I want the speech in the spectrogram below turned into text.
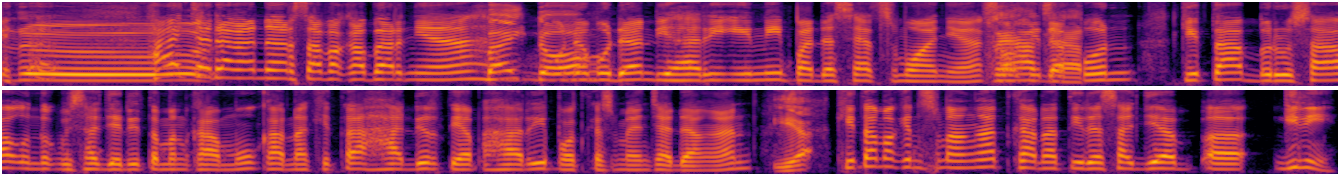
Aduh. Hai cadanganers, apa kabarnya? Baik dong. Mudah-mudahan di hari ini pada sehat semuanya. Kalau Sehat, tidak sehat. pun kita berusaha untuk bisa jadi teman kamu karena kita hadir tiap hari podcast main cadangan. Iya. Kita makin semangat karena tidak saja eh, gini.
